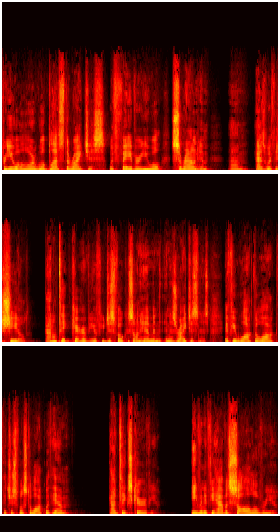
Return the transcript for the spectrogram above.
For you, O Lord, will bless the righteous. With favor, you will surround him um, as with a shield. God will take care of you if you just focus on him and, and his righteousness. If you walk the walk that you're supposed to walk with him, God takes care of you. Even if you have a Saul over you,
